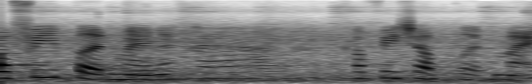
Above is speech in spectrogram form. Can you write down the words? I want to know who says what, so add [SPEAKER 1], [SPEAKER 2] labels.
[SPEAKER 1] อฟฟี่เปิดใหม่นะคะ คอฟฟี่ช็อปเปิดใหม่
